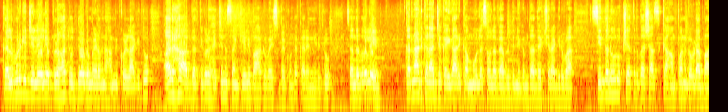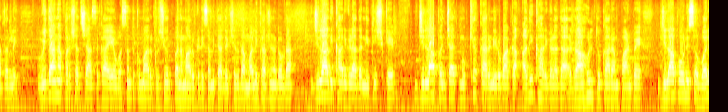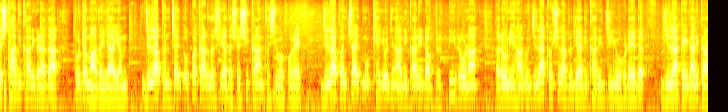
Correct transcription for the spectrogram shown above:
ಕಲಬುರಗಿ ಜಿಲ್ಲೆಯಲ್ಲಿ ಬೃಹತ್ ಉದ್ಯೋಗ ಮೇಳವನ್ನು ಹಮ್ಮಿಕೊಳ್ಳಲಾಗಿದ್ದು, ಅರ್ಹ ಅಭ್ಯರ್ಥಿಗಳು ಹೆಚ್ಚಿನ ಸಂಖ್ಯೆಯಲ್ಲಿ ಭಾಗವಹಿಸಬೇಕು ಅಂತ ಕರೆ ನೀಡಿದರು. ಸಂದರ್ಭದಲ್ಲಿ ಕರ್ನಾಟಕ ರಾಜ್ಯ ಕೈಗಾರಿಕಾ ಮೂಲ ಸೌಲಭ್ಯ ಅಭಿವೃದ್ಧಿ ನಿಗಮದ ಅಧ್ಯಕ್ಷರಾಗಿರುವ ಸಿಂಧನೂರು ಕ್ಷೇತ್ರದ ಶಾಸಕ ಹಂಪನಗೌಡ ಬಾದರ್ಲಿ ವಿಧಾನ ಪರಿಷತ್ ಶಾಸಕ ಎ. ವಸಂತಕುಮಾರ್ ಕೃಷಿ ಉತ್ಪನ್ನ ಮಾರುಕಟ್ಟೆ ಸಮಿತಿ ಅಧ್ಯಕ್ಷರಾದ ಮಲ್ಲಿಕಾರ್ಜುನಗೌಡ ಜಿಲ್ಲಾಧಿಕಾರಿಗಳಾದ ನಿತೀಶ್ ಕೆ, ಜಿಲ್ಲಾ ಪಂಚಾಯತ್ ಮುಖ್ಯ ಕಾರ್ಯನಿರ್ವಾಹಕ ಅಧಿಕಾರಿಗಳಾದ ರಾಹುಲ್ ತುಕಾರಾಂ ಪಾಂಡ್ವೆ, ಜಿಲ್ಲಾ ಪೊಲೀಸ್ ವರಿಷ್ಠಾಧಿಕಾರಿಗಳಾದ ಪುಟಮಾದಯ್ಯ ಎಂ, ಜಿಲ್ಲಾ ಪಂಚಾಯತ್ ಉಪ ಕಾರ್ಯದರ್ಶಿಯಾದ ಶಶಿಕಾಂತ್ ಶಿವಪುರೆ, ಜಿಲ್ಲಾ ಪಂಚಾಯತ್ ಮುಖ್ಯ ಯೋಜನಾಧಿಕಾರಿ ಡಾಕ್ಟರ್ ಟಿ. ರೋಣ, ರೋಣಿ ಹಾಗೂ ಜಿಲ್ಲಾ ಕೌಶಲಾಭಿವೃದ್ಧಿ ಅಧಿಕಾರಿ ಜಿಯು ಹುಡೇದ್, ಜಿಲ್ಲಾ ಕೈಗಾರಿಕಾ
